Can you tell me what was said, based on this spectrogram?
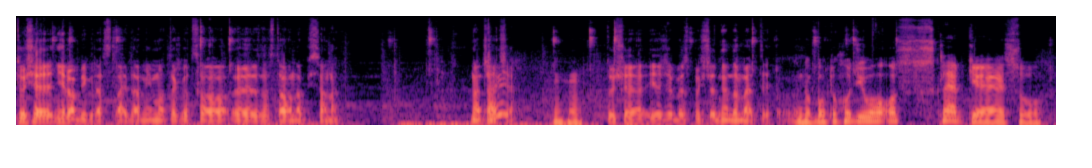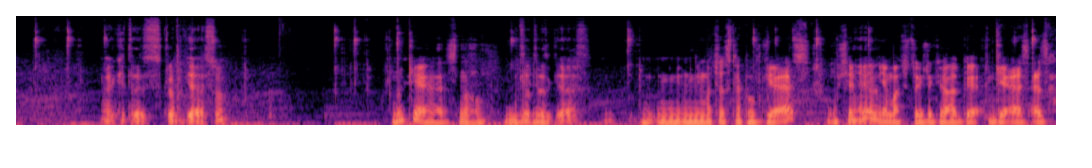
Tu się nie robi gra slajda, mimo tego, co y, zostało napisane. Na czacie. Mhm. Tu się jedzie bezpośrednio do mety. No bo tu chodziło o sklep GS-u. A jaki to jest sklep GS-u? No GS, no. Co to jest GS? N- Nie macie sklepów GS u siebie? Nie. Nie, macie czegoś takiego jak G- GSSH?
